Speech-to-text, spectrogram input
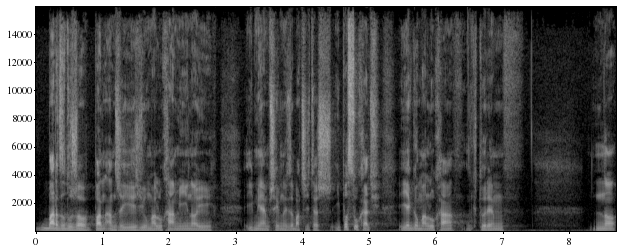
Bardzo dużo pan Andrzej jeździł maluchami, no i, i miałem przyjemność zobaczyć też i posłuchać jego malucha, którym no,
